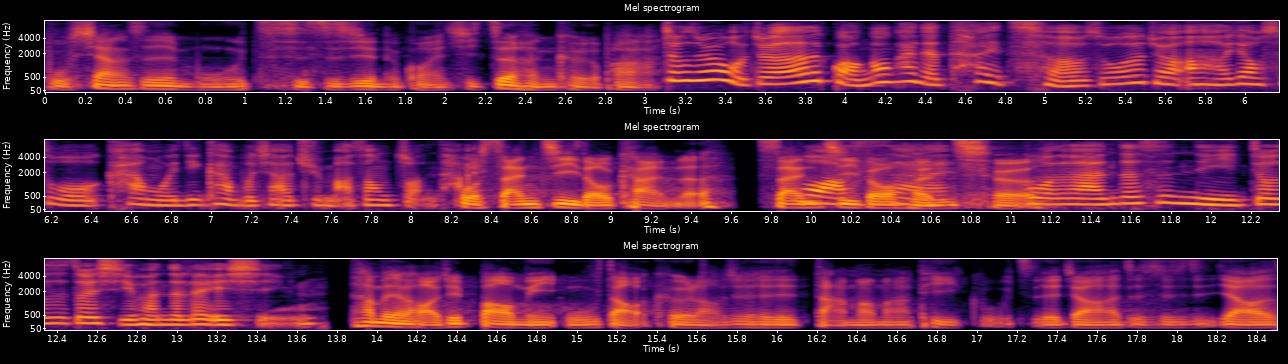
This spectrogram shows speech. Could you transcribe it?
不像是母子之间的关系，这很可怕。就是因为我觉得广告看起来太扯，所以我就觉得啊，要是我看，我一定看不下去，马上转台。我三季都看了，三季都很扯。果然这是你就是最喜欢的类型。他们就跑去报名舞蹈课，然后就是打妈妈屁股，直接叫他就是要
